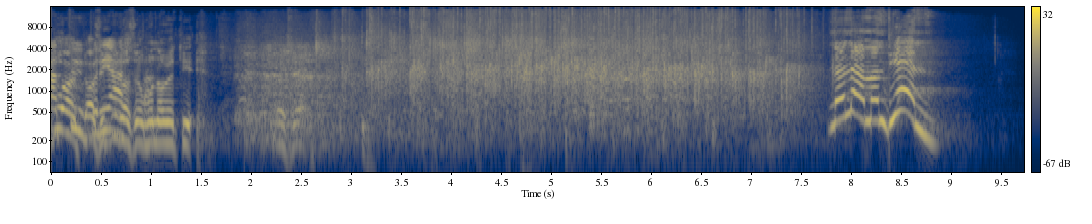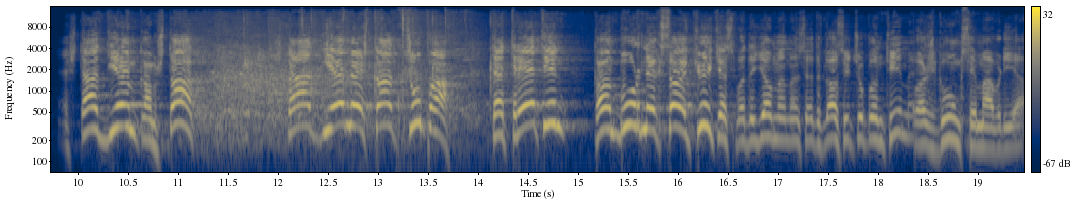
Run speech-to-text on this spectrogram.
aty përjashta. Sa vonove ti? Nëna, më ndjen! Shtatë djem kam, shtatë! Shtatë djem e shtatë çupa! Të tretin kam burrin e kësaj qyqes, po dëgjomë nëse të flasi çupën time, po është gungë si mavria.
